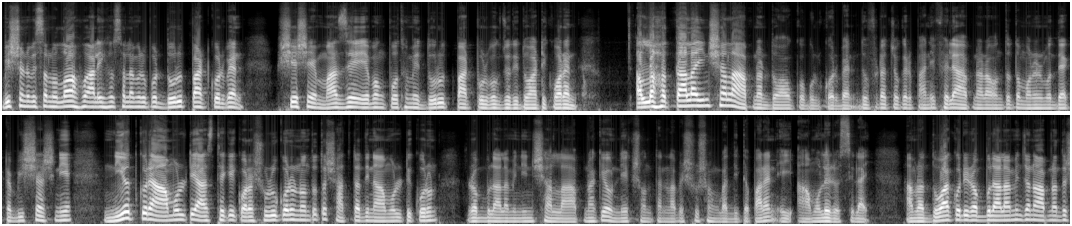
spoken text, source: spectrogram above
বিশ্বনবী সাল্লাহ আলিহসাল্লামের উপর দরুদ পাঠ করবেন। শেষে, মাঝে এবং প্রথমে দরুদ পাঠপূর্বক যদি দোয়াটি করেন আল্লাহ তালা ইনশাল্লাহ আপনার দোয়াও কবুল করবেন। দুফোটা চোখের পানি ফেলে আপনারা অন্তত মনের মধ্যে একটা বিশ্বাস নিয়ে নিয়ত করে আমলটি আজ থেকে করা শুরু করুন। অন্তত সাতটা দিন আমলটি করুন। রব্বুল আলমিন ইনশাল্লাহ আপনাকেও নেক সন্তান লাভের সুসংবাদ দিতে পারেন এই আমলের ওসিলায়। আমরা দোয়া করি রব্বুল আলমিন যেন আপনাদের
